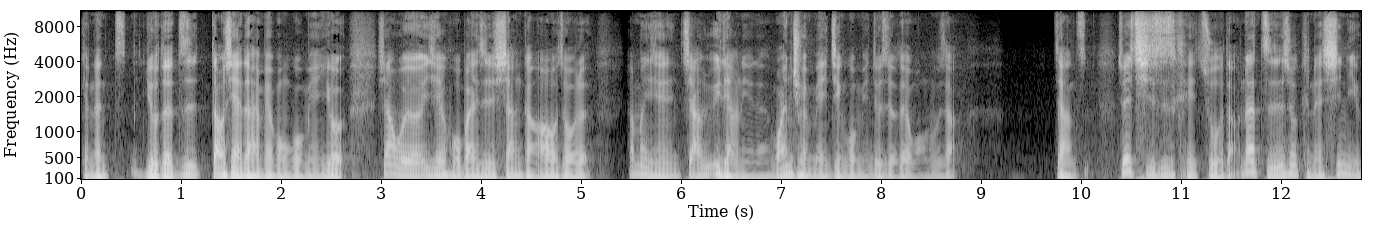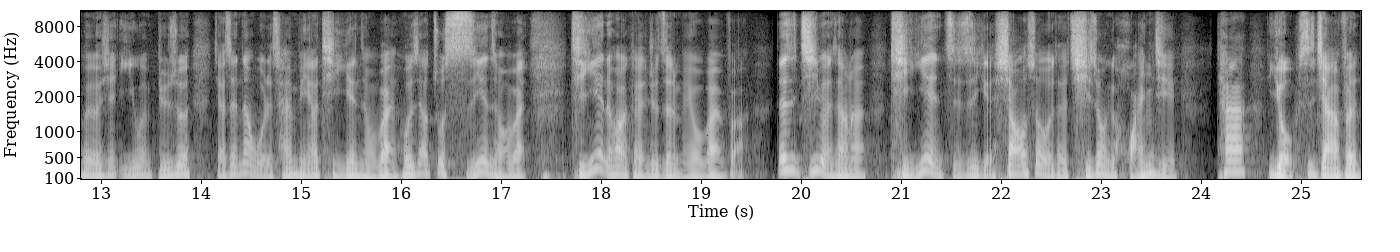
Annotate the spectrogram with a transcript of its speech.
可能有的是到现在都还没碰过面。有像我有一些伙伴是香港、澳洲的。他们以前加入一两年了，完全没见过面，就只有在网络上这样子，所以其实是可以做到。那只是说可能心里会有一些疑问，比如说，假设那我的产品要体验怎么办，或者是要做实验怎么办？体验的话，可能就真的没有办法。但是基本上呢，体验只是一个销售的其中一个环节，它有是加分，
